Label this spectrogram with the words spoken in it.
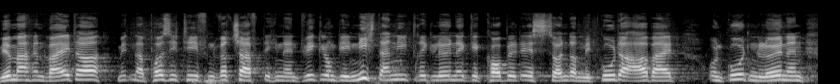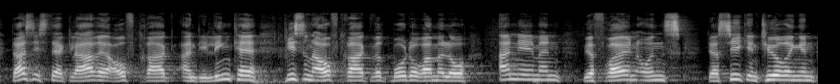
Wir machen weiter mit einer positiven wirtschaftlichen Entwicklung, die nicht an Niedriglöhne gekoppelt ist, sondern mit guter Arbeit und guten Löhnen. Das ist der klare Auftrag an die Linke. Diesen Auftrag wird Bodo Ramelow annehmen. Wir freuen uns. Der Sieg in Thüringen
